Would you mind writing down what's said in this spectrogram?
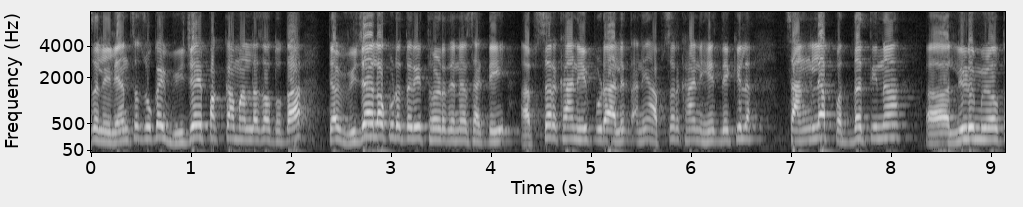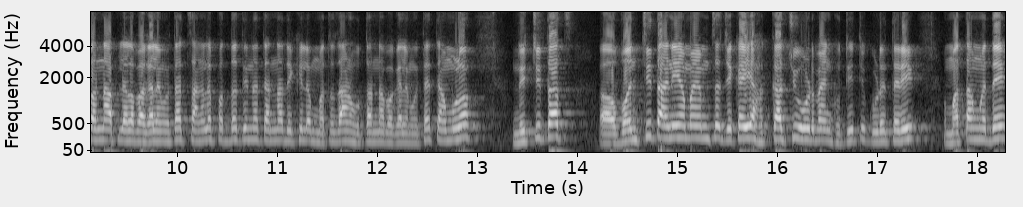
जलील यांचा जो काही विजय पक्का मानला जात होता त्या विजयाला कुठेतरी थड देण्यासाठी अफसर खान हे पुढे आलेत आणि अफसर खान हे देखील चांगल्या पद्धतीनं लीड मिळवताना आपल्याला बघायला मिळतात. चांगल्या पद्धतीनं त्यांना देखील मतदान होताना बघायला मिळतात त्यामुळं निश्चितच वंचित आणि एम आय एमचं जे काही हक्काची वोट बँक होती ती कुठेतरी मतामध्ये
